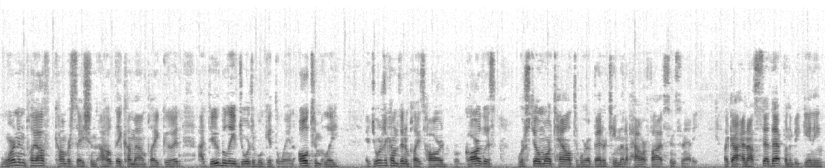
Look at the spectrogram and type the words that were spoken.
weren't in the playoff conversation. I hope they come out and play good. I do believe Georgia will get the win. Ultimately, if Georgia comes in and plays hard, regardless, we're still more talented. We're a better team than a Power Five Cincinnati. Like, I, and I've said that from the beginning.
